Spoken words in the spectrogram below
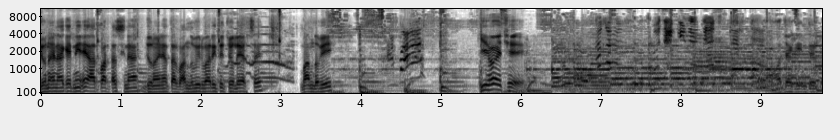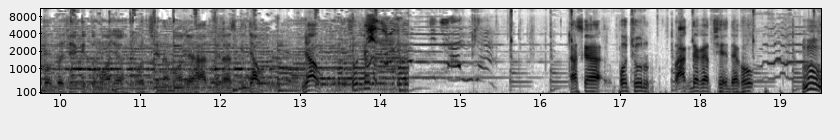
জুনাইনাকে নিয়ে আর পারতাছি না। জুনাইনা তার বান্ধবীর বাড়িতে চলে আসছে। বান্ধবী, কি হয়েছে? মজা কিন্তু বলতেছে কিন্তু মজা হচ্ছে না। মজা হাত না আজকে। যাও যাও আজকে প্রচুর রাগ দেখাচ্ছে, দেখো। হুম,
